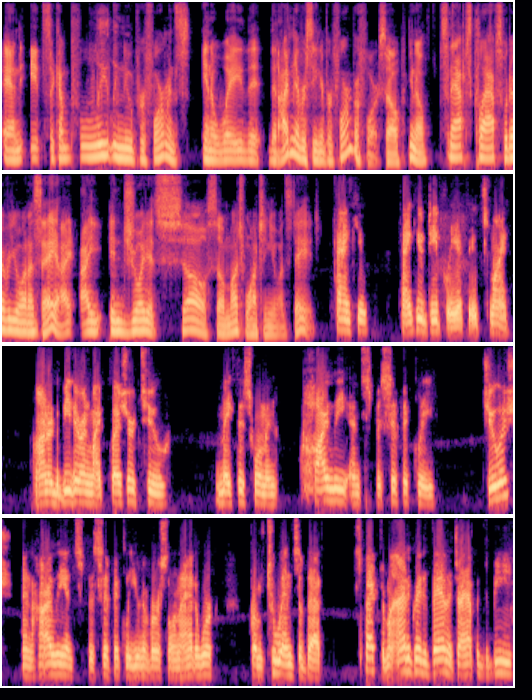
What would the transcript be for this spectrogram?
and it's a completely new performance in a way that that I've never seen it perform before. So, you know, snaps, claps, whatever you want to say. I I enjoyed it so so much watching you on stage. Thank you. Thank you deeply. It, it's my honor to be there and my pleasure to make this woman highly and specifically Jewish and highly and specifically universal. And I had to work from two ends of that spectrum. I had a great advantage. I happened to be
